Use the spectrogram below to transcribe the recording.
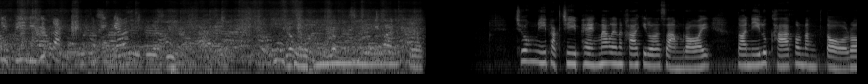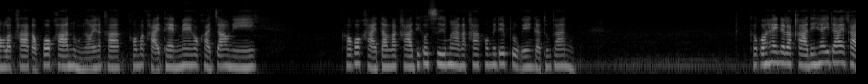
ดีปียี่สิบค่ะอีกเยอะช่วงนี้ผักชีแพงมากเลยนะคะ กิโลละสามร้อย ตอนนี้ลูกค้ากำลังต่อรองราคากับพ่อค้าหนุ่มน้อยนะคะ เขามาขายแทนแม่เขาค่ะเจ้านี้ เขาก็ขายตามราคาที่เขาซื้อมานะคะ เขาไม่ได้ปลูกเองกับทุกท่าน เขาก็ให้ในราคาที่ให้ได้ค่ะ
